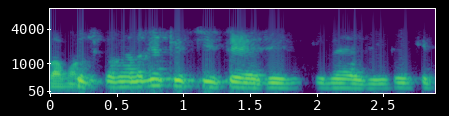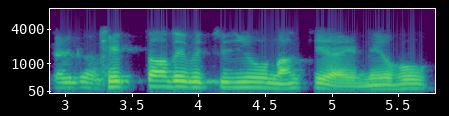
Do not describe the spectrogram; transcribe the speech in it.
ਲਾਵਾਂਗੇ ਕੁਝ ਪਤਾ ਲੱਗਿਆ ਕਿਸ ਚੀਜ਼ ਤੇ ਆਏ ਸੀ ਕਿਵੇਂ ਆਏ ਸੀ ਕੋਈ ਕੀਤਾ ਘਰ? ਖੇਤਾਂ ਦੇ ਵਿੱਚ ਜੀ ਉਹ ਲੰਘ ਕੇ ਆਏ ਨੇ ਉਹ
